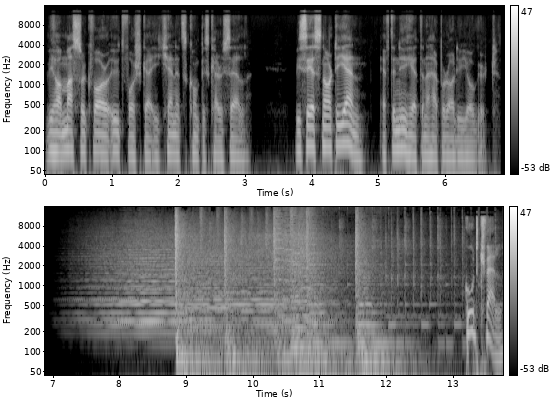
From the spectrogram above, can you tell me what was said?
Vi har massor kvar att utforska i Kennets kompis karusell. Vi ses snart igen efter nyheterna här på Radio Yoghurt. God kväll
